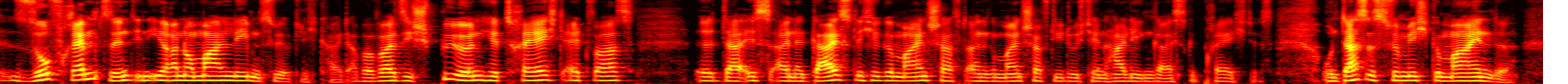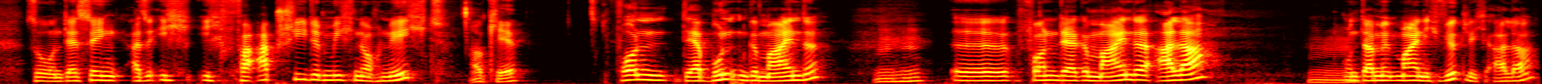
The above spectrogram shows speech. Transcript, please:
so fremd sind in ihrer normalen Lebenswirklichkeit. Aber weil sie spüren, hier trägt etwas, äh, da ist eine geistliche Gemeinschaft, eine Gemeinschaft, die durch den Heiligen Geist geprägt ist. Und das ist für mich Gemeinde. So, und deswegen, also ich, ich verabschiede mich noch nicht okay. von der bunten Gemeinde, mhm. äh, von der Gemeinde aller, mhm. und damit meine ich wirklich aller,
